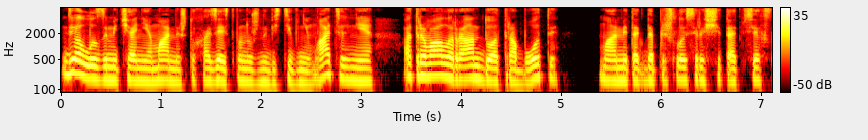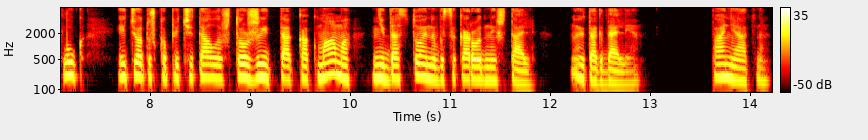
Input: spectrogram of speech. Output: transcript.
делала замечания маме, что хозяйство нужно вести внимательнее, отрывала Ранду от работы. Маме тогда пришлось рассчитать всех слуг, и тетушка причитала, что жить так, как мама, недостойно высокородный шталь, ну и так далее. Понятно.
